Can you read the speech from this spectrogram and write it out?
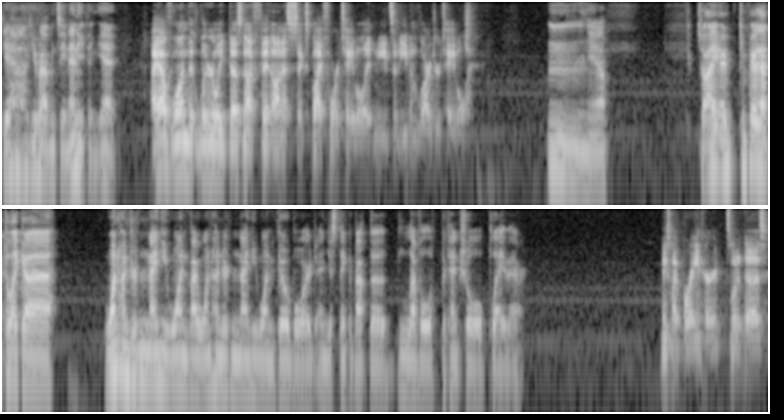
Yeah, you haven't seen anything yet. I have one that literally does not fit on a six by four table. It needs an even larger table. Mm, yeah. So I, I compare that to like a 191 by 191 Go board, and just think about the level of potential play there makes my brain hurt. That's what it does.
